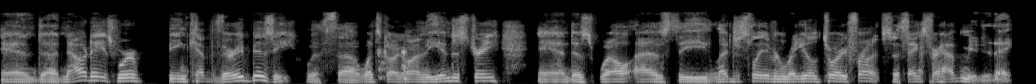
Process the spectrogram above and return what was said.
And uh, nowadays, we're being kept very busy with uh, what's going on in the industry and as well as the legislative and regulatory front. So thanks for having me today.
